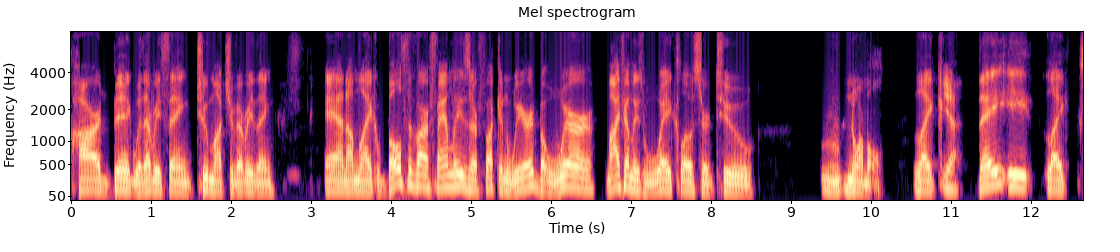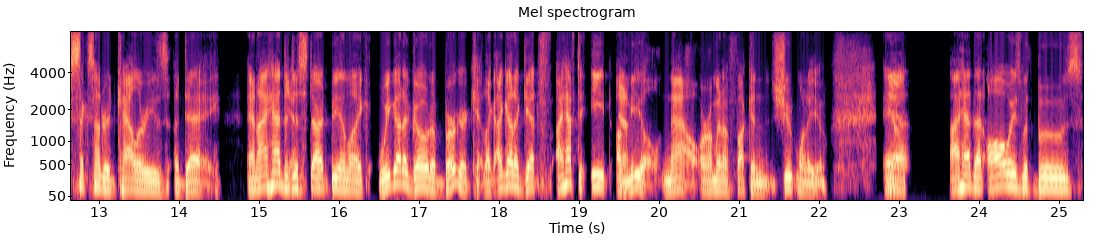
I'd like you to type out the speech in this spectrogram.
hard big with everything too much of everything and I'm like, both of our families are fucking weird, but we're my family's way closer to r- normal. Like, yeah, they eat like 600 calories a day, and I had to yeah. just start being like, we got to go to Burger King. Like, I got to get, I have to eat a yeah. meal now, or I'm gonna fucking shoot one of you. And yeah. I had that always with booze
